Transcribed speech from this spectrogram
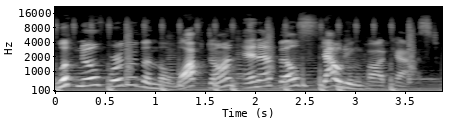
look no further than the Locked On NFL Scouting Podcast.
